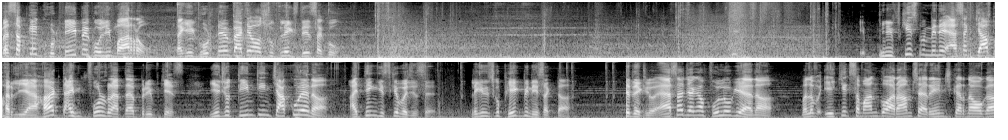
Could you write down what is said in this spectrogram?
मैं सबके घुटने ही पे गोली मार रहा हूँ, ताकि घुटने में बैठे और सुप्लेक्स दे सकूँ ब्रीफकेस में मैंने ऐसा क्या भर लिया है? हर टाइम फुल रहता है ब्रीफकेस। ये जो तीन तीन चाकू है ना आई थिंक इसके वजह से। लेकिन इसको फेंक भी नहीं सकता। ये देख लो, ऐसा जगह फुल हो गया है ना मतलब एक एक सामान को आराम से अरेंज करना होगा,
